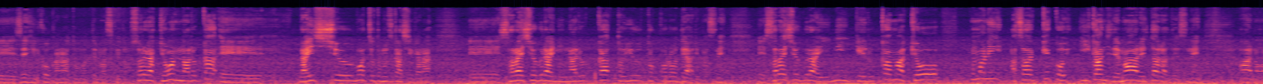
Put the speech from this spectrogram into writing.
えー、ぜひ行こうかなと思ってますけどそれが今日になるか、えー、来週もちょっと難しいかな、えー、再来週ぐらいになるかというところでありますね、え、再来週ぐらいに行けるかまあ今日ほんまに朝結構いい感じで回れたらですねあの、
